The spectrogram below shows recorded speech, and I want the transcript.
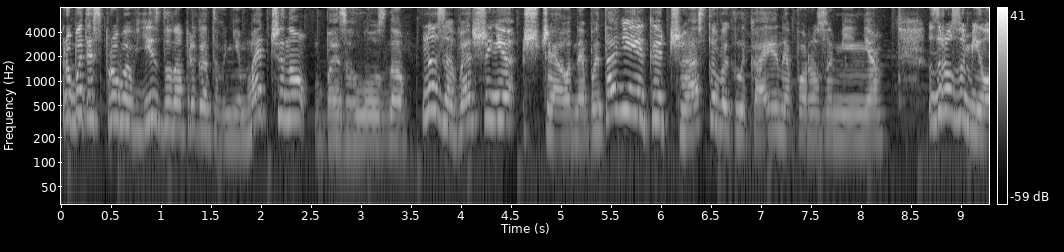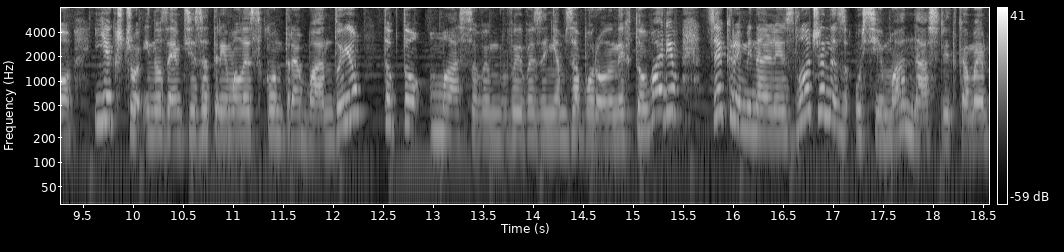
робити спроби в'їзду, наприклад, в Німеччину безглуздо. На завершення ще одне питання, яке часто викликає непорозуміння. Зрозуміло, якщо іноземці затримали з контрабандою, тобто масовим вивезенням заборонених товарів, це кримінальний злочин з усіма наслідками.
